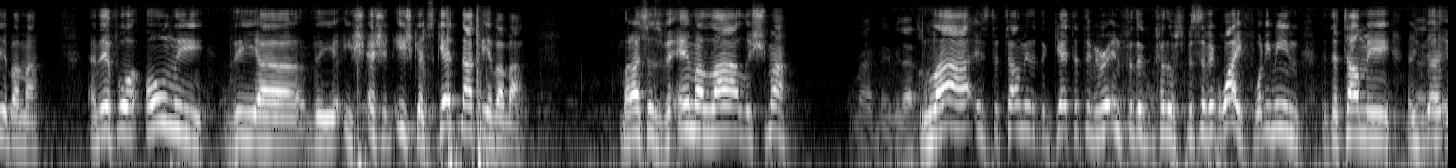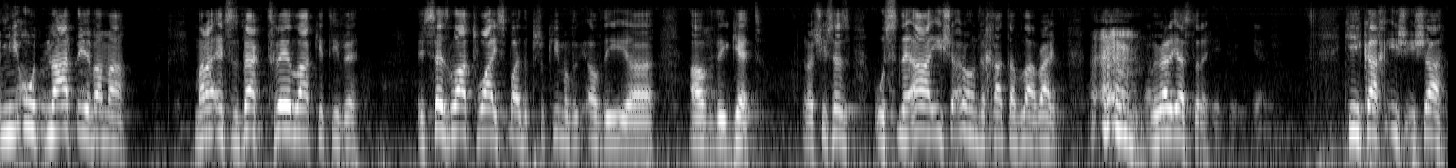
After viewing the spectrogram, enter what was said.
yibama, and therefore only the uh, the ish, eshet ish gets get, not the yibama. Mara says ve'ema la lishma. Right, maybe that's what La is to tell me that the get had to be written for the for the specific wife. What do you mean to tell me uh, it's mi'ut not not the yivama? Mana answers back tre la ketive. It says la twice by the psukim of the of the uh, of the get. She says usnea ish aron v'chatav la. Right, we read it yesterday. Yeah. Ki yikach ish isha.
